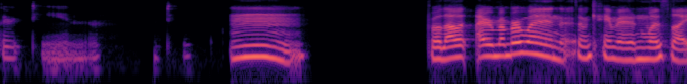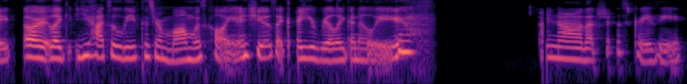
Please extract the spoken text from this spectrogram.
thirteen or 14. Mm. Bro, that was, I remember when someone came in and was like, or like you had to leave because your mom was calling you, and she was like, "Are you really gonna leave?" I know that shit was crazy.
